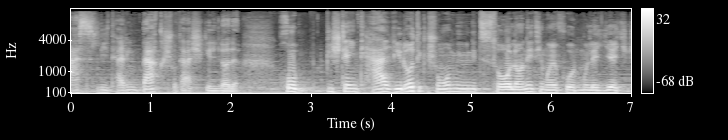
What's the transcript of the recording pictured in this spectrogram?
اصلی ترین بخش رو تشکیل داده. خب بیشترین تغییراتی که شما می‌بینید سالانه تیمای فرمول یک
